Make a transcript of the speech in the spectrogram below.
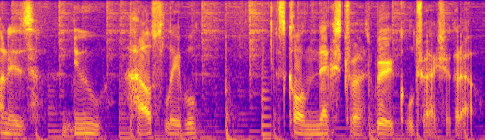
on his new house label. It's called Nextra. It's a very cool track. Check it out.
